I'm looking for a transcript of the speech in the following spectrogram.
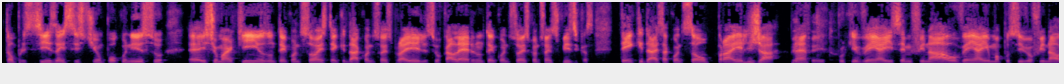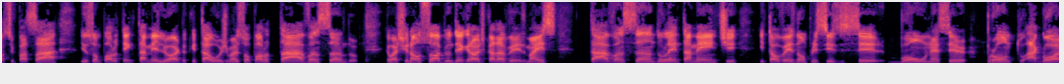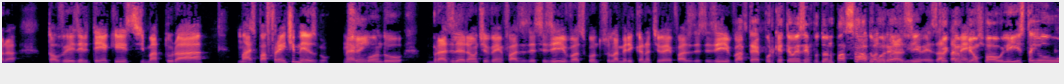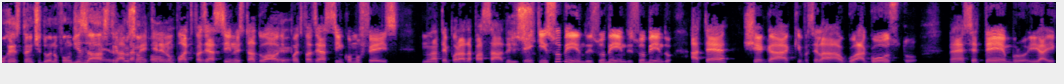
Então precisa insistir um pouco nisso. É, e se o Marquinhos não tem condições, tem que dar condições para ele. Se o Calério não tem condições, condições físicas, tem que dar essa condição para ele já. Né? Perfeito. Né? Porque vem aí semifinal, vem aí uma possível final se passar, e o São Paulo tem que estar tá melhor do que está hoje. Mas o São Paulo está avançando. Eu acho que não sobe um degrau de cada vez, mas está avançando lentamente e talvez não precise ser bom, né, ser pronto agora. Talvez ele tenha que se maturar mais para frente mesmo, né? Sim. Quando o Brasileirão tiver em fases decisivas, quando o Sul-Americana tiver em fases decisivas. Até porque tem o exemplo do ano passado, Copa Morelli. Brasil, exatamente. Foi campeão paulista e o restante do ano foi um desastre para o São Paulo. Ele não pode fazer assim no estadual é. e depois fazer assim como fez na temporada passada. Ele Isso. tem que ir subindo, e subindo, e subindo, até chegar que, sei lá, agosto, né, setembro, e aí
